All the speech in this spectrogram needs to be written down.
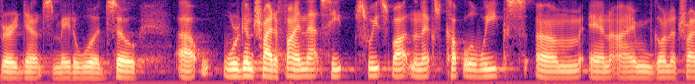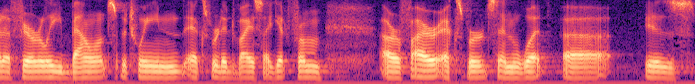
very dense, made of wood. So uh, we're going to try to find that sweet spot in the next couple of weeks, um, and I'm going to try to fairly balance between the expert advice I get from our fire experts and what uh, is,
